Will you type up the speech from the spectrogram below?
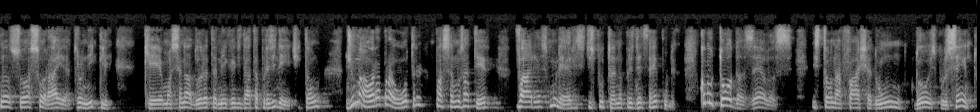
lançou a Soraya Tronicli, que é uma senadora também candidata a presidente. Então, de uma hora para outra, passamos a ter várias mulheres disputando a presidência da República. Como todas elas estão na faixa do 1, 2%,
